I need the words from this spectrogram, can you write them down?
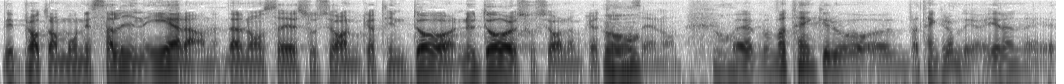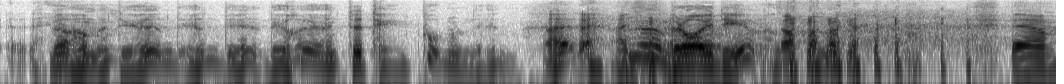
vi pratar om Mona Sahlin-eran, där någon säger socialdemokratin dör, nu dör socialdemokratin, Ja. säger någon. Eh, vad, tänker du, vad tänker du om det? Är den, Ja, men det, det, det, det har jag inte tänkt på. Men det, nej, nej, det är en bra idé. Va? Ehm,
